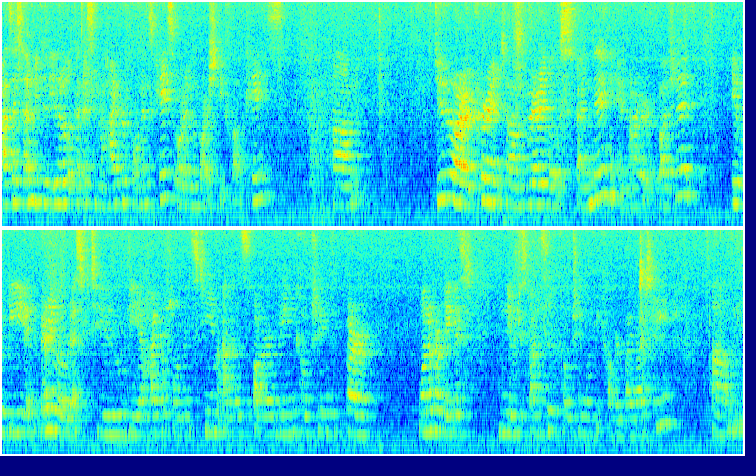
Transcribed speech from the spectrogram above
as I said, we could either look at this in the high performance case or in the varsity club case. Um, due to our current um, very low spending in our budget, it would be very low risk to be a high performance team as our main coaching, or one of our biggest new expensive coaching would be covered by varsity. Um,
